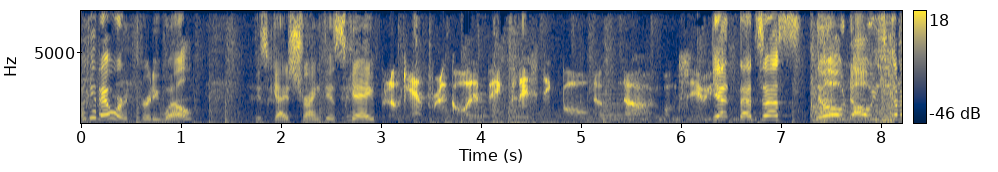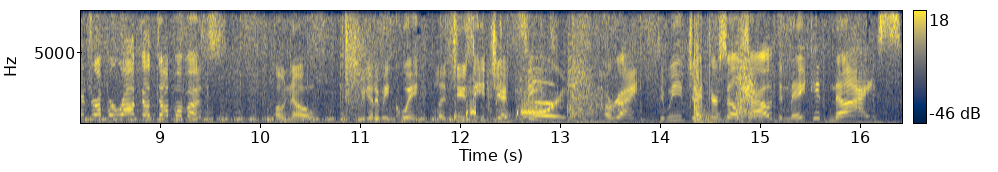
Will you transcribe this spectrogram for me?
Okay, that worked pretty well. This guy's trying to escape. Look out for a guy with a big ballistic ball. No, no, I'm serious. Yeah, that's us. No, no, he's gonna drop a rock on top of us. Oh no, we gotta be quick. Let's use the eject seat. All right, did we eject ourselves out and make it? Nice.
